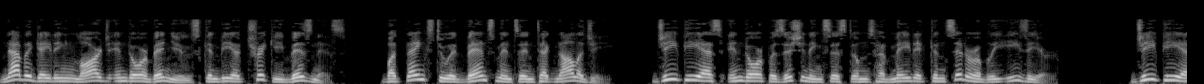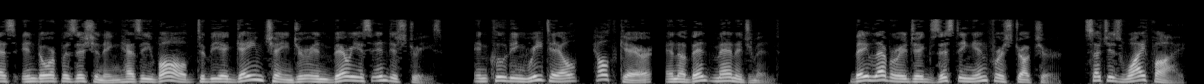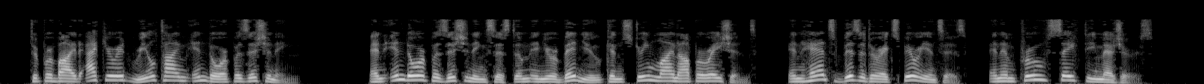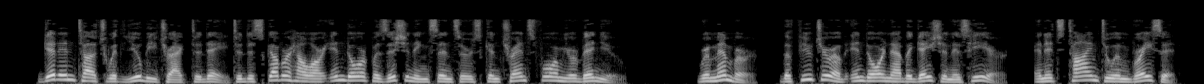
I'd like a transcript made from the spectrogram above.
Navigating large indoor venues can be a tricky business. But thanks to advancements in technology, GPS indoor positioning systems have made it considerably easier. GPS indoor positioning has evolved to be a game changer in various industries, including retail, healthcare, and event management. They leverage existing infrastructure, such as Wi-Fi, to provide accurate real-time indoor positioning. An indoor positioning system in your venue can streamline operations, enhance visitor experiences, and improve safety measures. Get in touch with UbiTrack today to discover how our indoor positioning sensors can transform your venue. Remember, the future of indoor navigation is here, and it's time to embrace it.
